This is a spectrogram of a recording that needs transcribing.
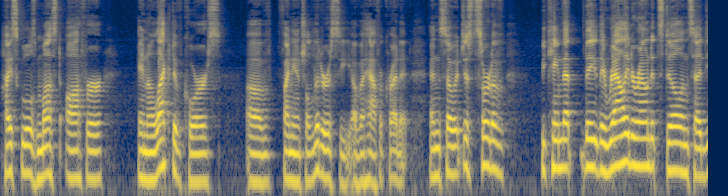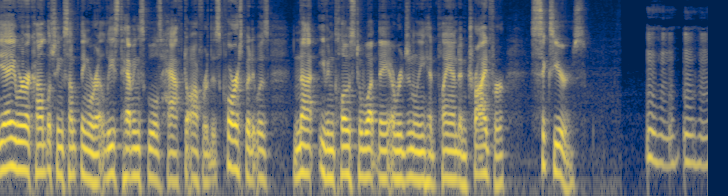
high schools must offer an elective course of financial literacy of a half a credit. And so it just sort of became that they, they rallied around it still and said, Yay, we're accomplishing something. We're at least having schools have to offer this course, but it was not even close to what they originally had planned and tried for six years. Mm-hmm. Mm-hmm.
